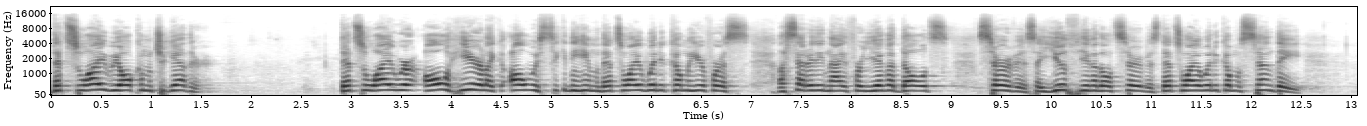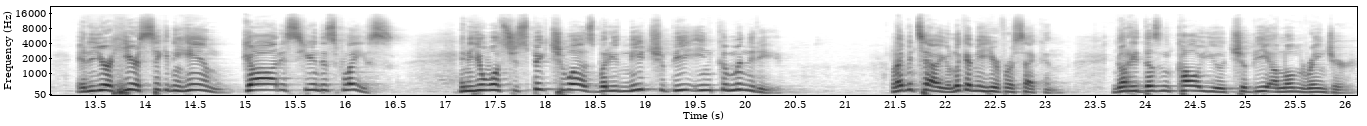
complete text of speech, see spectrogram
That's why we all come together. That's why we're all here, like always seeking Him. That's why when you come here for a, a, Saturday night for young adults service, a youth young adult service, that's why when you come on Sunday and you're here seeking Him, God is here in this place. And He wants to speak to us, but you need to be in community. Let me tell you, look at me here for a second. God, He doesn't call you to be a lone ranger.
